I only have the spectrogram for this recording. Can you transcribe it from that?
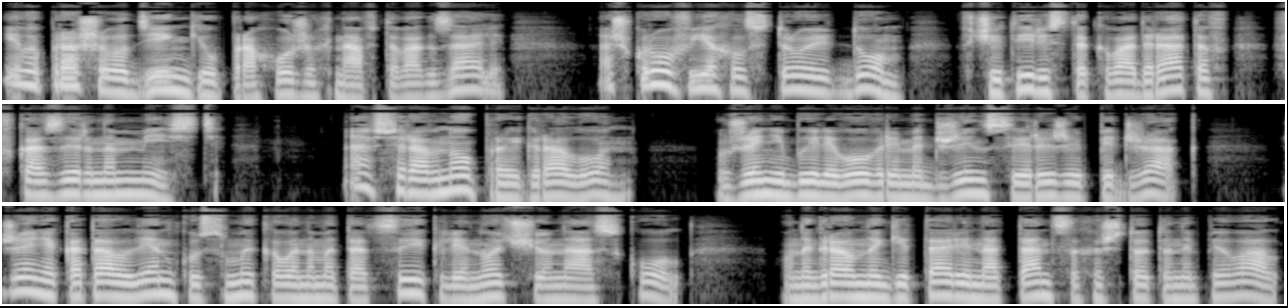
и выпрашивал деньги у прохожих на автовокзале, а Шкров ехал строить дом в 400 квадратов в козырном месте. А все равно проиграл он. Уже не были вовремя джинсы и рыжий пиджак. Женя катал Ленку Смыкова на мотоцикле ночью на оскол. Он играл на гитаре на танцах и что-то напевал.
